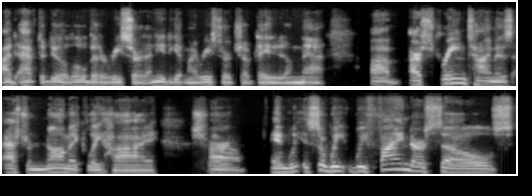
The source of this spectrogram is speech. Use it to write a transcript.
I'd have to do a little bit of research. I need to get my research updated on that. Uh, our screen time is astronomically high. Sure. Uh, and we so we we find ourselves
